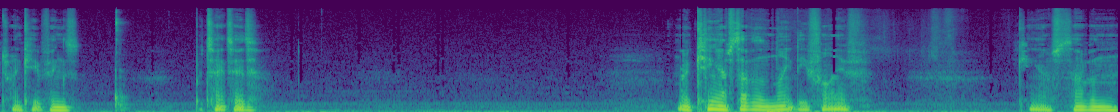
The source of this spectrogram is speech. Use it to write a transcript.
Try and keep things protected. No, king f7 and knight d5. King f7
